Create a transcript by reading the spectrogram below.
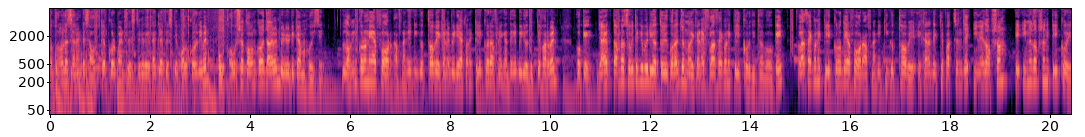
নতুন হলে চ্যানেলটি সাবস্ক্রাইব করবেন। ফেস থেকে দেখে থাকলে ফেসটি ফলো করে দিবেন। অবশ্যই কমেন্ট করে জানাবেন ভিডিওটি কেমন হয়েছে। লগ ইন করে নেওয়ার পর আপনাকে কি করতে হবে? এখানে ভিডিও এখনই ক্লিক করে আপনি এখান থেকে ভিডিও দেখতে পারবেন। ওকে যাই হোক, তো আমরা ছবি থেকে ভিডিও তৈরি করার জন্য এখানে প্লাস আইকনে ক্লিক করে দিতে হবে ওকে প্লাস আইকনে ক্লিক করে দেওয়ার পর আপনাকে কি করতে হবে? এখানে দেখতে পাচ্ছেন যে ইমেজ অপশন এই ইমেজ অপশনে ক্লিক করে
